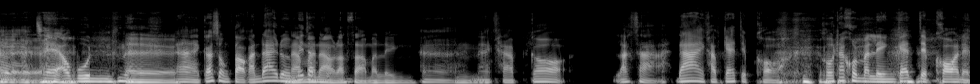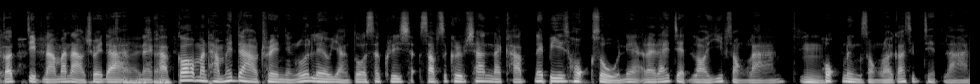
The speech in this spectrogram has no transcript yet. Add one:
เออเออแชร์เอาบุญเอออ่าก็ส่งต่อกันได้โดยไม่จำเป็นน้ำมะจำนาวรักษามะเร็งอ่าอืมนะครับ ก็ รักษาได้ครับแก้เจ็บคอเขาถ้าคนมะเร็งแก้เจ็บคอเนี่ยก็จิบน้ำมะนาวช่วยได้ใช่นะครับใช่ก็มันทำให้ดาวเทรนอย่างรวดเร็วอย่างตัว subscription subscription นะครับในปี 60เนี่ยรายได้ 722 ล้านอืม61 297 ล้าน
